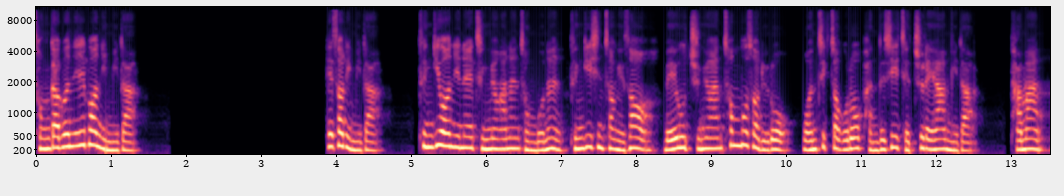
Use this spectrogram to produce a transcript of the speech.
정답은 1번입니다. 해설입니다. 등기 원인을 증명하는 정보는 등기 신청에서 매우 중요한 첨부 서류로 원칙적으로 반드시 제출해야 합니다. 다만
